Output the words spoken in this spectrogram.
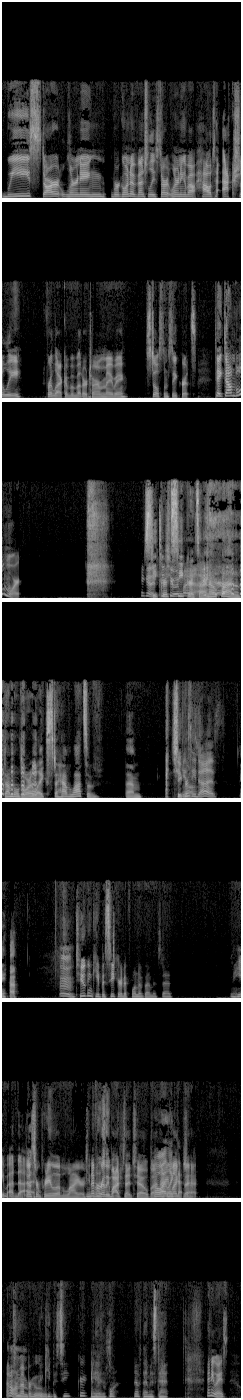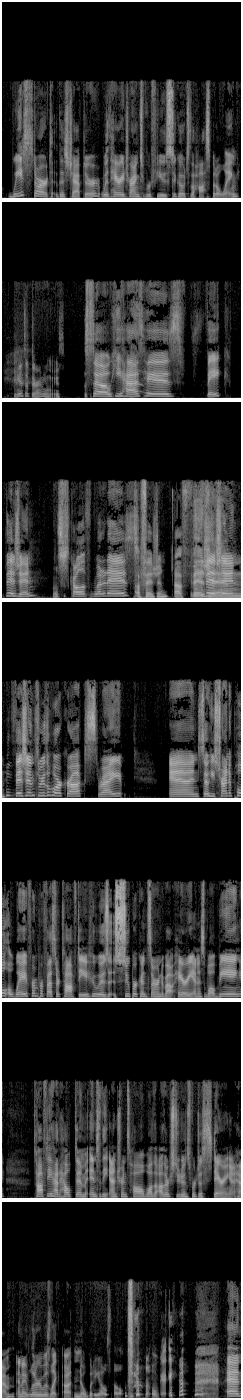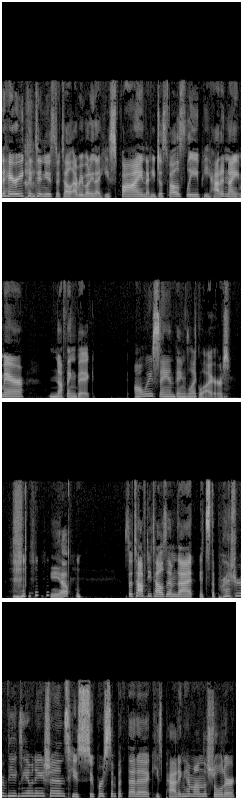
we start learning we're going to eventually start learning about how to actually For lack of a better term, maybe. still some secrets take down voldemort I got a Secret tissue secrets are no fun. Dumbledore likes to have lots of them. Secret? yes he does Yeah. Mm, Two can keep a secret if one of them is dead. he about die. That's from Pretty Little Liars. It Never was. really watched that show, but Oh, I I, like liked that that. I don't remember who. Could keep a secret is. if one of them is dead. Anyways, we start this chapter with Harry trying to refuse to go to the hospital wing. He ends up there anyways. So he has his fake vision. Let's just call it for what it is. A fission. A It's a fission. Vision. Vision through the Horcrux, right? And so he's trying to pull away from Professor Tofty, who is super concerned about Harry and his well being. Tofty had helped him into the entrance hall while the other students were just staring at him. And I literally was like, uh, nobody else helped. okay. and Harry continues to tell everybody that he's fine, that he just fell asleep, he had a nightmare, nothing big. Always saying things like liars. Yep. So Tofty tells him that it's the pressure of the examinations. He's super sympathetic. He's patting him on the shoulder.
